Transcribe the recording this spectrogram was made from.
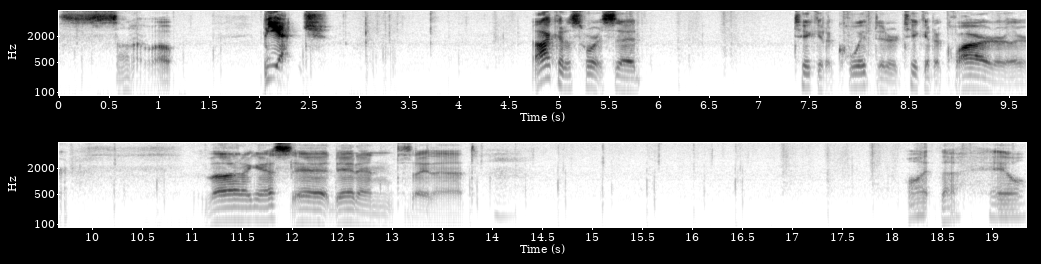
Son of a bitch. I could have swore it said ticket equipped or ticket acquired earlier. But I guess it didn't say that. What the hell?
